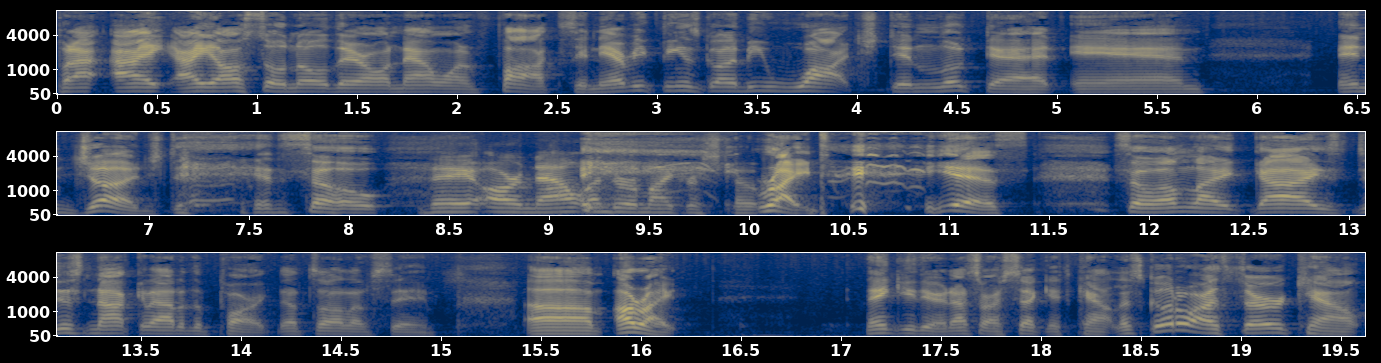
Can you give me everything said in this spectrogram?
but I, I, I also know they're on now on Fox and everything's going to be watched and looked at and and judged, and so they are now under a microscope. right? yes. So I'm like, guys, just knock it out of the park. That's all I'm saying. Um, all right. Thank you there. That's our second count. Let's go to our third count.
